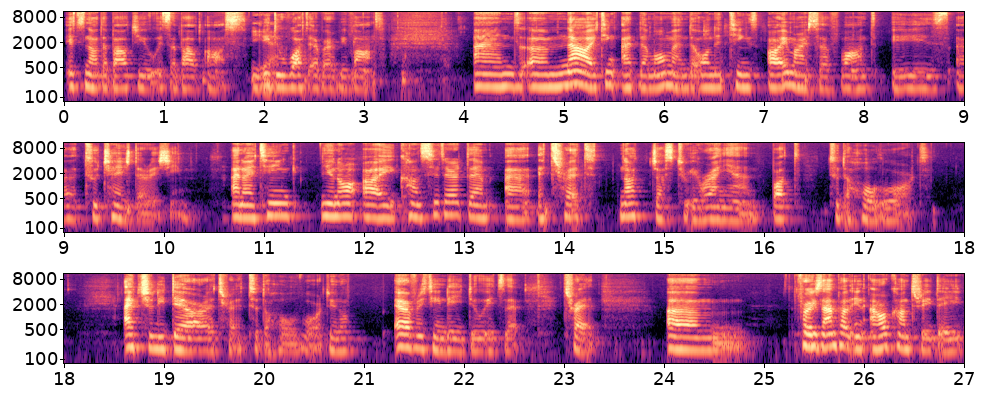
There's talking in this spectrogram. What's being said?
It's not about you. It's about us. We do whatever we want. And um, now I think at the moment the only things I myself want is uh, to change the regime. And I think you know I consider them uh, a threat not just to Iranian but to the whole world. Actually, they are a threat to the whole world. You know, everything they do is a threat. Um, for example, in our country, they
